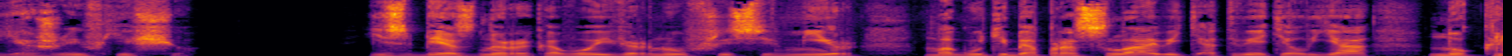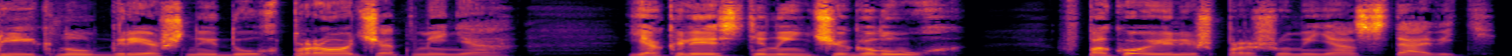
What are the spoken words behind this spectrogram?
Я жив еще. Из бездны роковой, вернувшись в мир, могу тебя прославить, — ответил я, но крикнул грешный дух, — прочь от меня! Я к лести нынче глух, в покое лишь прошу меня оставить.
